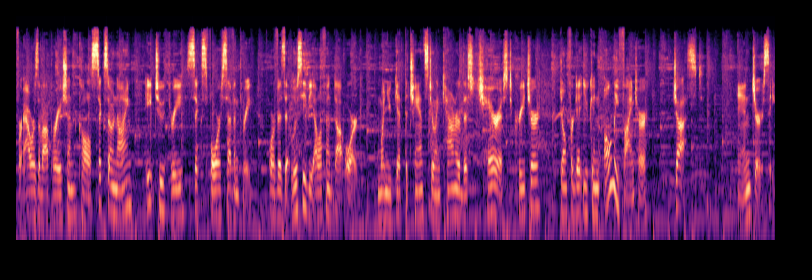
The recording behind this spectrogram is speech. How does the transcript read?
For hours of operation, call 609 823 6473 or visit lucytheelephant.org. When you get the chance to encounter this cherished creature, don't forget you can only find her just in Jersey.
